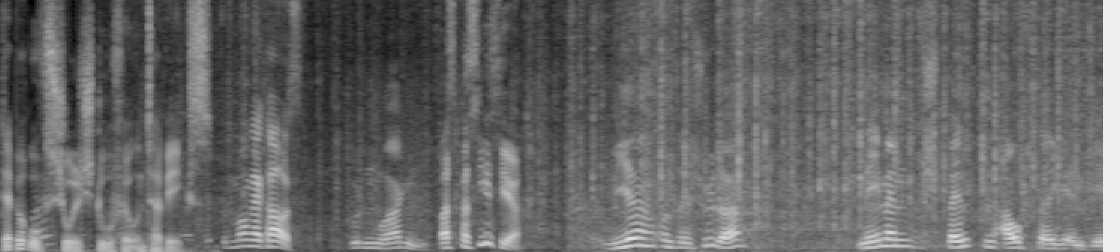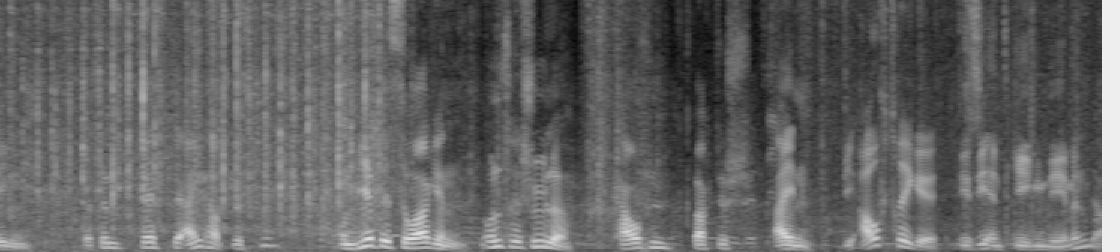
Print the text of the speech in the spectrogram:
der Berufsschulstufe unterwegs. Guten Morgen, Herr Kraus. Guten Morgen. Was passiert hier? Wir, unsere Schüler, nehmen Spendenaufträge entgegen. Das sind feste Einkaufslisten. Und wir besorgen, unsere Schüler kaufen praktisch ein. Die Aufträge, die Sie entgegennehmen, ja.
